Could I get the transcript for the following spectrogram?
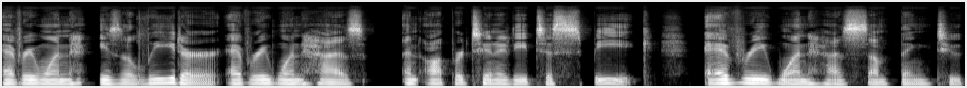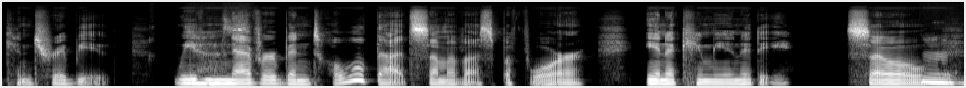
everyone is a leader, everyone has an opportunity to speak, everyone has something to contribute. We've yes. never been told that, some of us before in a community. So mm.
